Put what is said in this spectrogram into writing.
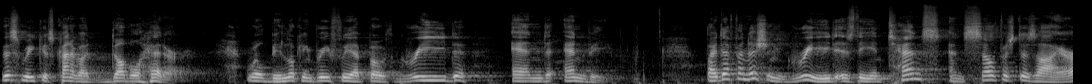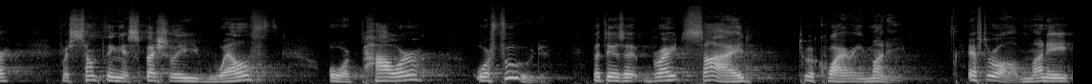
This week is kind of a double header. We'll be looking briefly at both greed and envy. By definition, greed is the intense and selfish desire for something, especially wealth or power or food. But there's a bright side to acquiring money. After all, money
